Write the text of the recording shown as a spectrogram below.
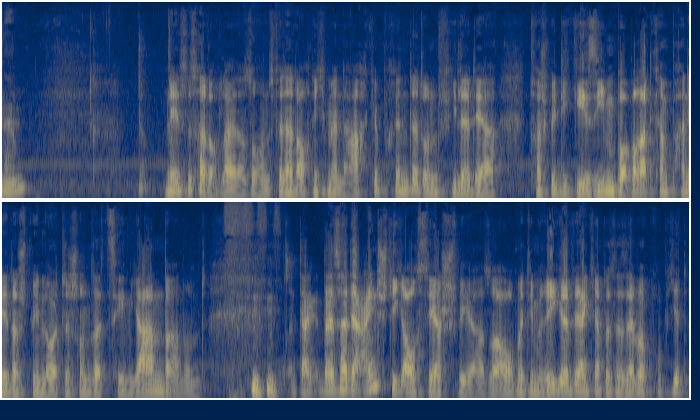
Ne? Nee, es ist halt auch leider so. Und es wird halt auch nicht mehr nachgeprintet und viele der, zum Beispiel die G7 Bobberat-Kampagne, da spielen Leute schon seit zehn Jahren dran. Und da, da, ist halt der Einstieg auch sehr schwer. Also auch mit dem Regelwerk, ich habe das ja selber probiert,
